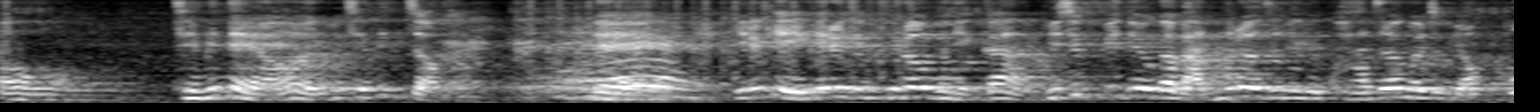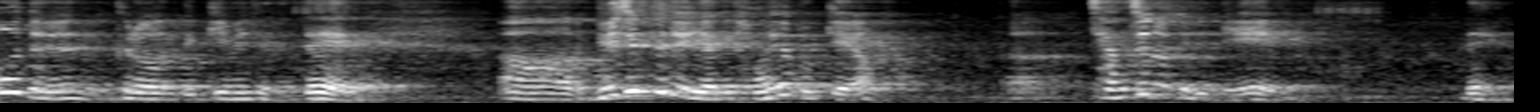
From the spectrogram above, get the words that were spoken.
어, 재밌네요. 여러분 재밌죠? 네. 이렇게 얘기를 좀 들어보니까 뮤직비디오가 만들어지는 그 과정을 좀 엿보는 그런 느낌이 드는데 어, 뮤직비디오 이야기 더 해볼게요. 어, 장준호 PD님. 네.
